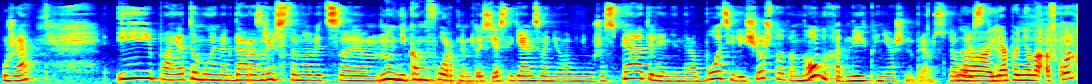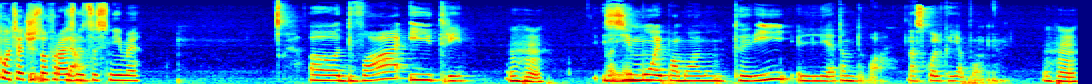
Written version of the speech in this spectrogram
уже. И поэтому иногда разрыв становится, ну, некомфортным. То есть, если я им звоню, они уже спят, или они на работе, или еще что-то. Но выходные, конечно, прям с удовольствием. Да, я поняла. А сколько у тебя часов разницы да. с ними? Э, два и три. Угу. Зимой, по-моему, три, летом два, насколько я помню. Угу.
